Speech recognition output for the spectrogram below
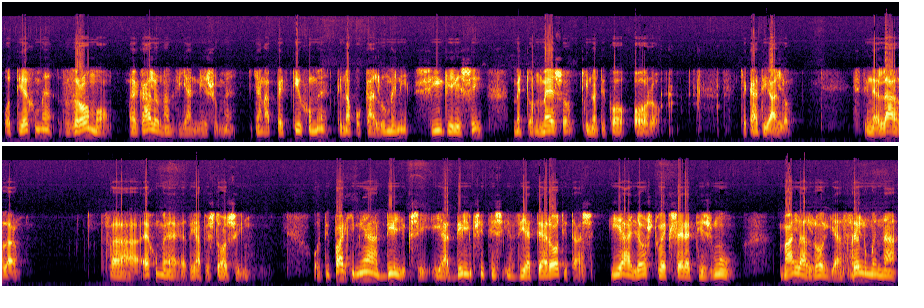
ότι έχουμε δρόμο μεγάλο να διανύσουμε για να πετύχουμε την αποκαλούμενη σύγκληση με τον μέσο κοινοτικό όρο. Και κάτι άλλο. Στην Ελλάδα θα έχουμε διαπιστώσει ότι υπάρχει μια αντίληψη, η αντίληψη της ιδιαιτερότητας ή αλλιώς του εξαιρετισμού. Με άλλα λόγια θέλουμε να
